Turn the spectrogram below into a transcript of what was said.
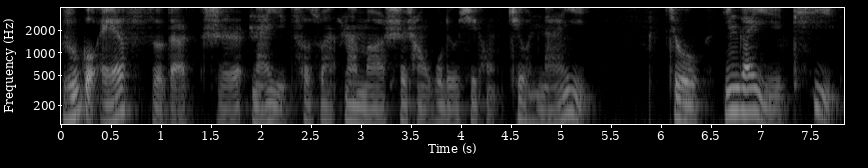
如果 S 的值难以测算，那么市场物流系统就难以就应该以 T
